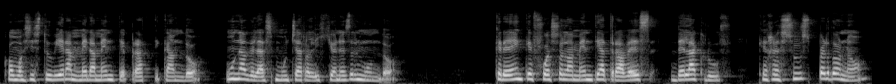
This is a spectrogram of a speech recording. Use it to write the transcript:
como si estuvieran meramente practicando una de las muchas religiones del mundo, creen que fue solamente a través de la cruz que Jesús perdonó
